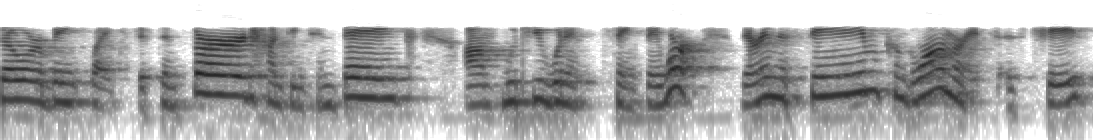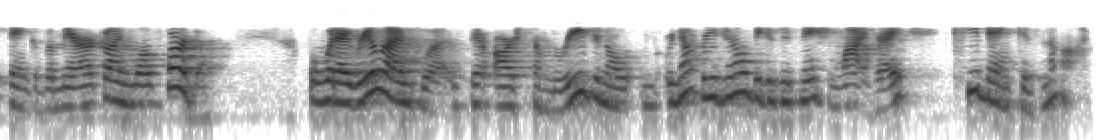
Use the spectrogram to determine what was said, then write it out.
So are banks like Fifth and Third, Huntington Bank, um, which you wouldn't think they were. They're in the same conglomerates as Chase, Bank of America, and Wells Fargo. But what I realized was there are some regional, or not regional because it's nationwide, right? KeyBank is not.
